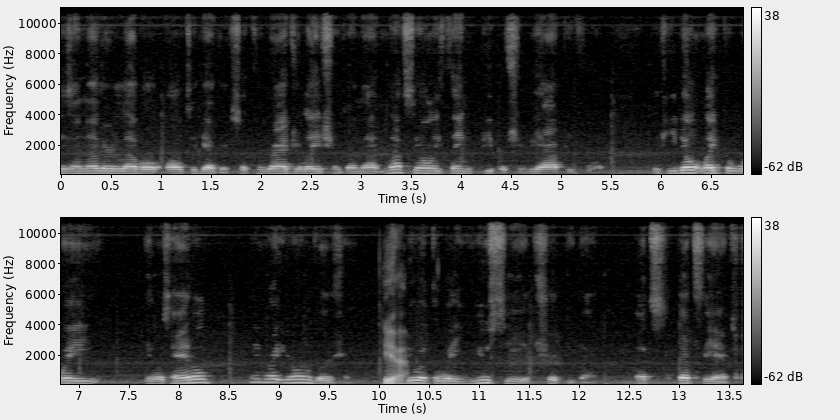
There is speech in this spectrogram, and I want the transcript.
is another level altogether. So congratulations on that. And that's the only thing people should be happy for. If you don't like the way it was handled, then write your own version Yeah. do it the way you see it should be done. That's that's the answer.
